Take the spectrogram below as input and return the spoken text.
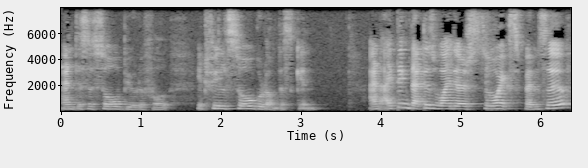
And this is so beautiful. It feels so good on the skin and I think that is why they're so expensive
